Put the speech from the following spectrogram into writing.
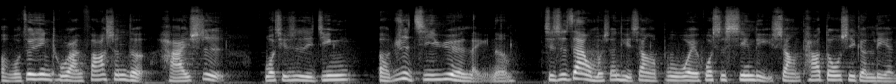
呃我最近突然发生的，还是我其实已经呃日积月累呢？其实，在我们身体上的部位或是心理上，它都是一个联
